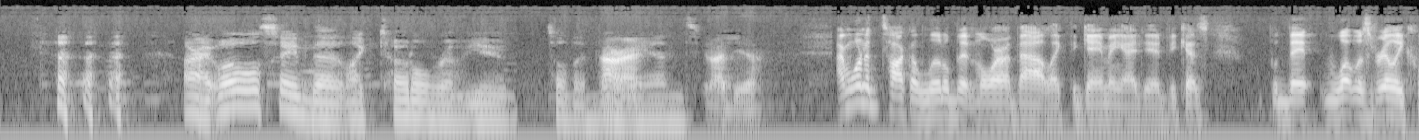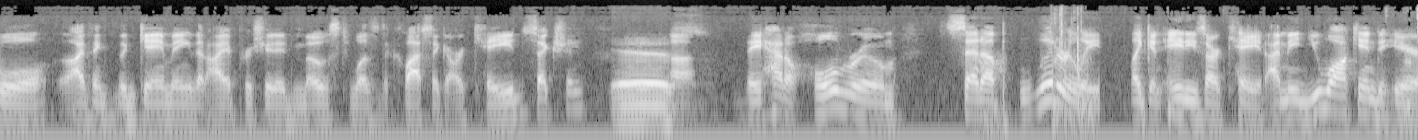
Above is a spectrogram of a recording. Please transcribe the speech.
All right. Well, we'll save the like total review till the very right. end. Good idea. I wanted to talk a little bit more about like the gaming I did because they, what was really cool, I think the gaming that I appreciated most was the classic arcade section. Yes. Uh, they had a whole room set up literally like an 80s arcade. I mean, you walk into here,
